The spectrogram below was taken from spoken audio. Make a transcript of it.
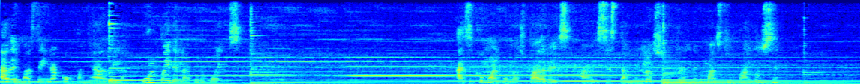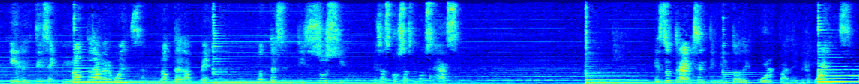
además de ir acompañada de la culpa y de la vergüenza. Así como algunos padres a veces también los sorprenden masturbándose y les dicen, no te da vergüenza, no te da pena, no te sucio, esas cosas no se hacen. Esto trae el sentimiento de culpa, de vergüenza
